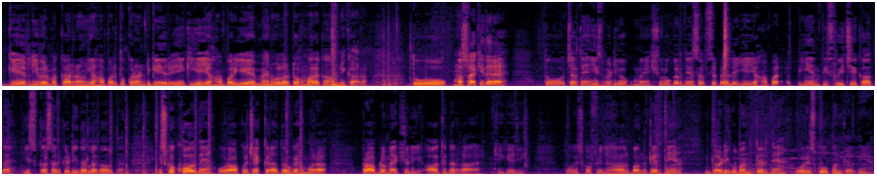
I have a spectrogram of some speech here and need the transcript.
गेयर लीवर में कर रहा हूँ। यहाँ पर तो करंट गेयर एक ही है, यहाँ पर ये मैनुअल ऑटो हमारा काम नहीं कर रहा। तो मसला किधर है? तो चलते हैं इस वीडियो में शुरू करते हैं। सबसे पहले ये यहाँ पर पीएनपी स्विच एक आता है, जिसका सर्किट इधर लगा होता है। इसको खोल दें और आपको चेक कराता हूँ कि हमारा प्रॉब्लम एक्चुअली आ किधर रहा है। ठीक है जी? तो इसको फ़िलहाल बंद करते हैं, गाड़ी को बंद करते हैं और इसको ओपन करते हैं।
